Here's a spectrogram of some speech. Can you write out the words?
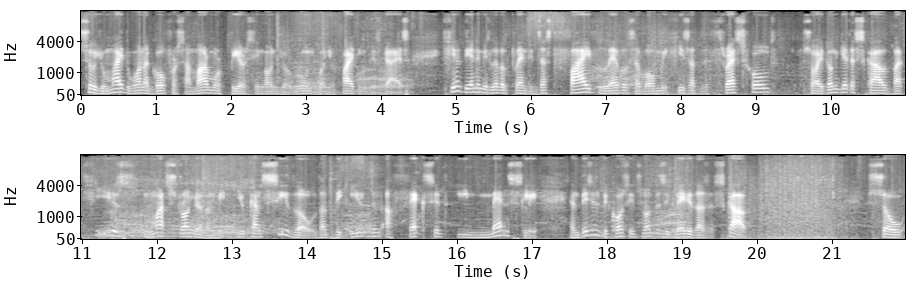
So you might wanna go for some armor piercing on your wound when you're fighting these guys. Here the enemy is level 20, just 5 levels above me, he's at the threshold so I don't get a skull, but he is much stronger than me. You can see though that the Yrden affects it immensely, and this is because it's not designated as a skull. So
